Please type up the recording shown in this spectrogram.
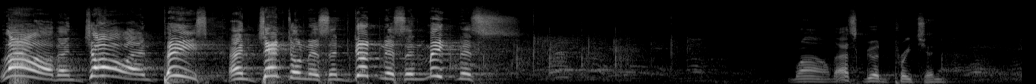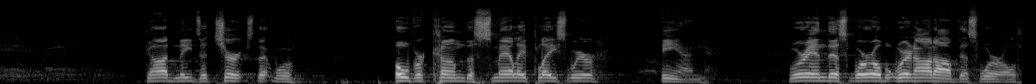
love and joy and peace and gentleness and goodness and meekness. Wow, that's good preaching. God needs a church that will overcome the smelly place we're in. We're in this world, but we're not of this world.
